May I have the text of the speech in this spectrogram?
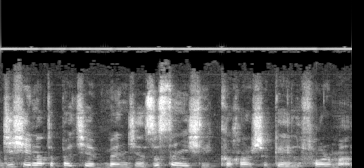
Dzisiaj na tapecie będzie Zostań jeśli kochasz Gail Forman.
